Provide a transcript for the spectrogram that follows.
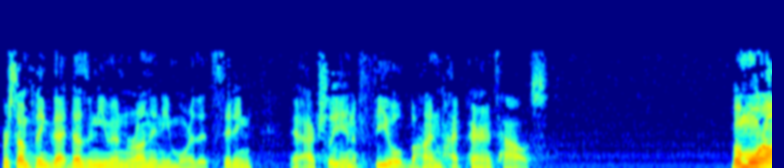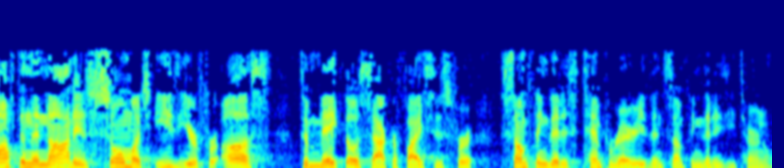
For something that doesn't even run anymore, that's sitting actually in a field behind my parents' house? But more often than not, it is so much easier for us to make those sacrifices for something that is temporary than something that is eternal.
